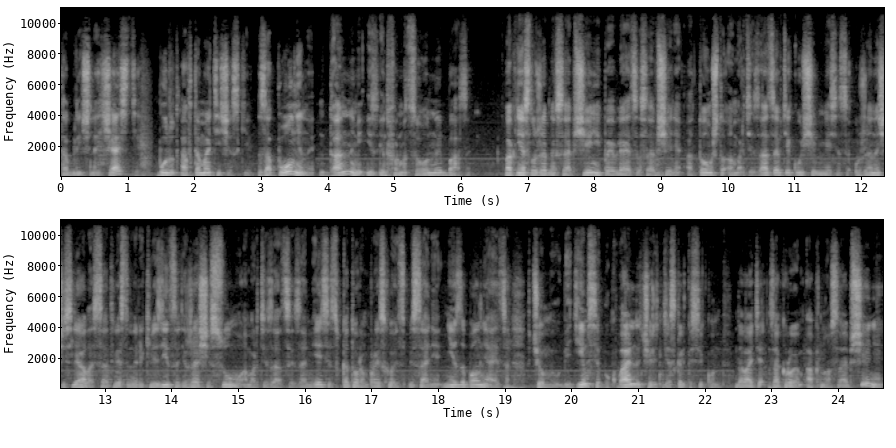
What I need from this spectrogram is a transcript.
табличной части будут автоматически заполнены данными из информационной базы. В окне служебных сообщений появляется сообщение о том, что амортизация в текущем месяце уже начислялась, соответственно, реквизит, содержащий сумму амортизации за месяц, в котором происходит списание, не заполняется, в чем мы убедимся буквально через несколько секунд. Давайте закроем окно сообщений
